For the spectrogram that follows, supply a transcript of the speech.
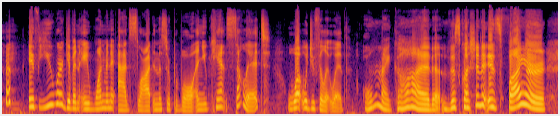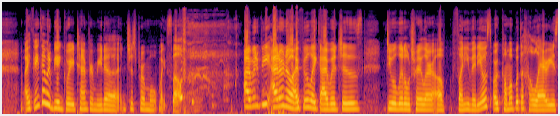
if you were given a one minute ad slot in the Super Bowl and you can't sell it, what would you fill it with? Oh my God. This question is fire. I think that would be a great time for me to just promote myself. I would be, I don't know, I feel like I would just do a little trailer of funny videos or come up with a hilarious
